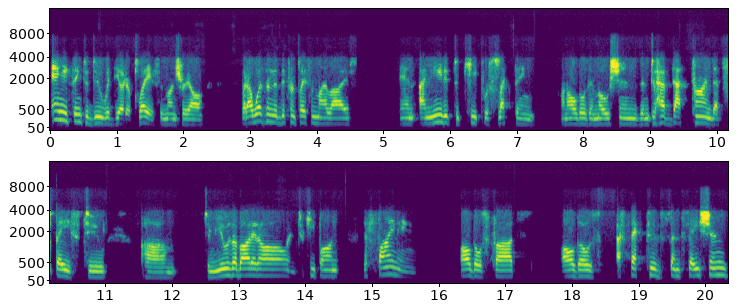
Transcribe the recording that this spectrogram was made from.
anything to do with the other place in Montreal, but I was in a different place in my life, and I needed to keep reflecting on all those emotions and to have that time, that space to um, to muse about it all and to keep on defining all those thoughts, all those affective sensations.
